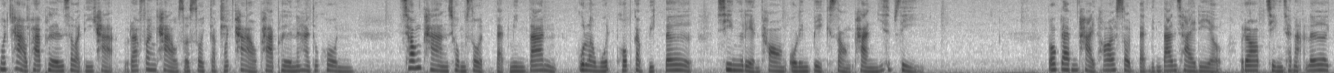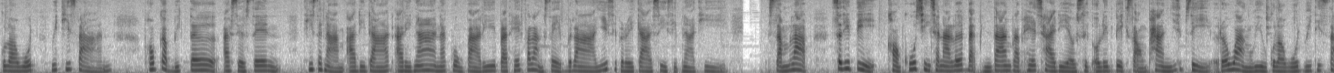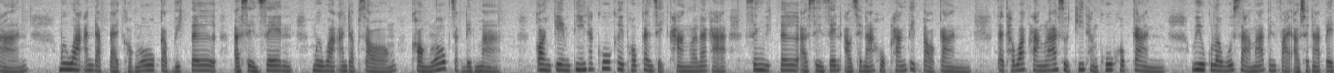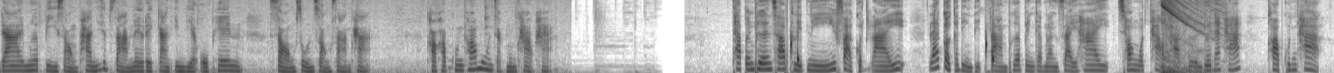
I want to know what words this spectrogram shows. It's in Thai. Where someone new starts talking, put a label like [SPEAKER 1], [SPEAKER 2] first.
[SPEAKER 1] มดข่าวพาเพลิน สวัสดีค่ะ รับฟังข่าวสดๆ กับมดข่าวพาเพลินนะคะทุกคน ช่องทางชมสดแบบมินตัน กุลวุฒิพบกับวิกเตอร์ ชิงเหรียญทองโอลิมปิก 2024 โปรแกรมถ่ายทอดสดแบบมินตันชายเดี่ยว รอบชิงชนะเลิศ กุลวุฒิวิทิสาร พบกับวิกเตอร์ อาเซลเซน ที่สนามอาดิดาสอารีนาณกรุงปารีสประเทศฝรั่งเศสเวลา 20นาฬิกา40 นาที สำหรับสถิติของคู่ชิงชนะเลิศแบบพินตันประเภทชายเดี่ยวศึกโอลิมปิก 2024 ระหว่างวิวกุลวุฒิวิทิสาร มือวางอันดับ 8 ของโลกกับวิกเตอร์อาเซนเซนมือวางอันดับ 2 ของโลกจากเดนมาร์ก ก่อนเกมนี้ทั้งคู่เคยพบกันเจ็ดครั้งแล้วนะคะ ซึ่งวิกเตอร์อาเซนเซนเอาชนะ 6 ครั้งติดต่อกัน แต่ทว่าครั้งล่าสุดที่ทั้งคู่พบกัน วิวกุลวุฒิสามารถเป็นฝ่ายเอาชนะไปได้เมื่อปี 2023 ในรายการอินเดียโอเพน2023 ค่ะ ขอขอบคุณข้อมูลจากมุมข่าวค่ะ ถ้าเพื่อนๆชอบคลิปนี้ฝากกดไลค์และกดกระดิ่งติดตามเพื่อเป็นกำลังใจให้ช่องมดข่าวพาเพลินด้วยนะคะ ขอบคุณค่ะ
